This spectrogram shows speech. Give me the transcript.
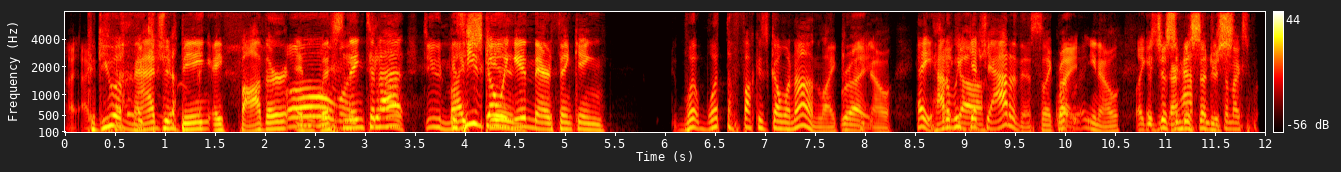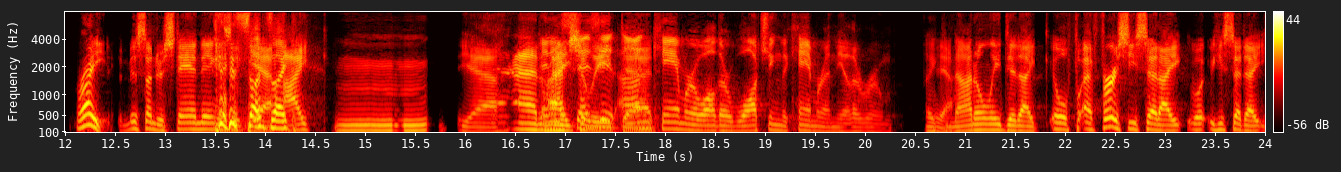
I, I Could you killed- imagine being a father Oh, and my listening to God. that? dude Because he's going in there thinking, "What? What the fuck is going on? Like, Right. you know, hey, how It's do we like, get uh, you out of this? Like, what? right. You know, like it's just a there has to be some misunderstanding exp- right? misunderstanding His it's like, son's yeah, like, I, Mm, yeah Dad, And I he says actually, it on camera while they're watching the camera in the other room. Like Yeah. not only did i well at first he said i he said I,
